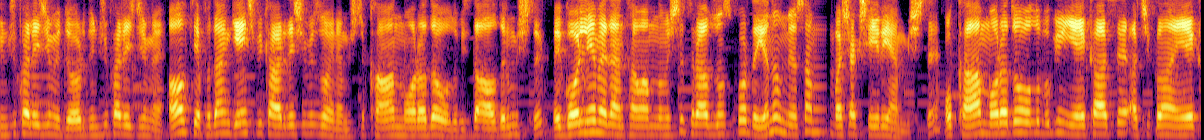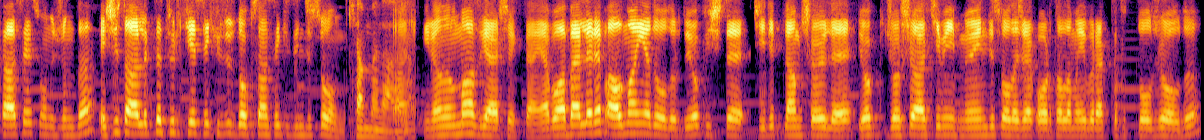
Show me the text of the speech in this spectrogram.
3. kaleci mi 4. kaleci mi altyapıdan genç bir kardeşimiz oynamıştı. Kaan Moradaoğlu. Biz de aldırmıştık. Ve gol yemeden tamamlamıştı. Trabzonspor da yanılmıyorsam Başakşehir'i yenmişti. O Kaan Moradaoğlu bugün YKS açıklanan YKS sonucunda eşit ağırlıkta Türkiye 898.si olmuş. Mükemmel abi. Yani inanılmaz gerçekten. Ya bu haberler hep Almanya'da olurdu. Yok işte Philip Lam şöyle, yok Joshua Hakimi mühendis olacak ortalamayı bıraktı futbolcu oldu.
